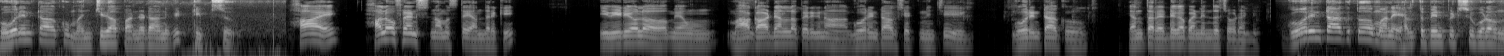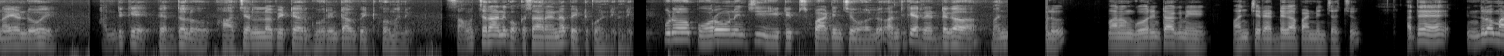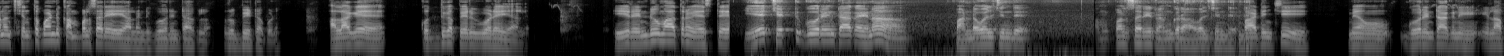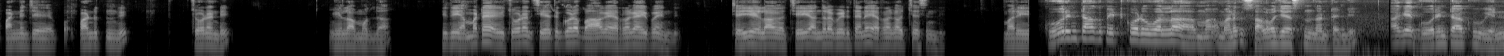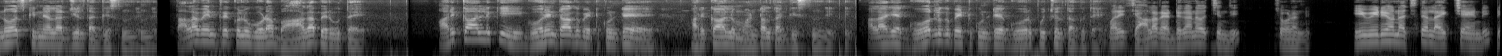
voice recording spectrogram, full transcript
గోరింటాకు మంచిగా పండడానికి టిప్స్. హాయ్ హలో ఫ్రెండ్స్ నమస్తే అందరికీ. ఈ వీడియోలో మేము మా గార్డెన్లో పెరిగిన గోరింటాకు చెట్టు నుంచి గోరింటాకు ఎంత రెడ్గా పండిందో చూడండి. గోరింటాకుతో మన హెల్త్ బెనిఫిట్స్ కూడా ఉన్నాయండి ఓయ్ అందుకే పెద్దలు ఆచరణలో పెట్టారు గోరింటాకు పెట్టుకోమని. సంవత్సరానికి ఒకసారైనా పెట్టుకోండి. ఎప్పుడో పూర్వం నుంచి ఈ టిప్స్ పాటించేవాళ్ళు. అందుకే రెడ్గా మంచి మనం గోరింటాకుని మంచి రెడ్గా పండించవచ్చు అయితే ఇందులో మనం చింతపండు కంపల్సరీ వేయాలండి గోరింటాకులో రుబ్బేటప్పుడు. అలాగే కొద్దిగా పెరుగు కూడా వేయాలి. ఈ రెండు మాత్రం వేస్తే ఏ చెట్టు గోరింటాకైనా పండవలసిందే. కంపల్సరీ రంగు రావాల్సిందే. పాటించి మేము గోరింటాకుని ఇలా పండించే పండుతుంది. చూడండి. ఇలా ముద్ద. ఇది ఎమ్మటే చూడండి చేతికి కూడా బాగా ఎర్రగా అయిపోయింది. చెయ్యి ఇలా చెయ్యి అందులో పెడితేనే ఎర్రగా వచ్చేసింది. మరి గోరింటాకు పెట్టుకోవడం వల్ల మనకు సలవ చేస్తుందంటండి. అలాగే గోరింటాకు ఎన్నో స్కిన్ ఎలర్జీలు తగ్గిస్తుంది తల వెంట్రుకలు కూడా బాగా పెరుగుతాయి. అరికాళ్ళకి గోరింటాకు పెట్టుకుంటే అరికాళ్ళు మంటలు తగ్గిస్తుంది. అలాగే గోర్లకు పెట్టుకుంటే గోరుపుచ్చులు తగ్గుతాయి. మరి చాలా రెడ్గానే వచ్చింది. చూడండి. ఈ వీడియో నచ్చితే లైక్ చేయండి.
